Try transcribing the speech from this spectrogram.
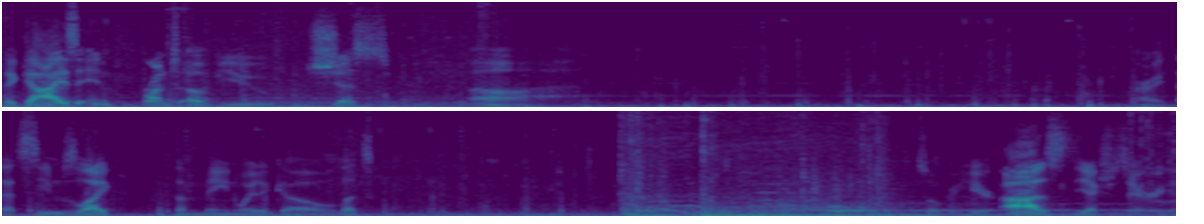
the guys in front of you just, uh. All right, that seems like the main way to go. Let's. It's over here. Ah, this is the extras area.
